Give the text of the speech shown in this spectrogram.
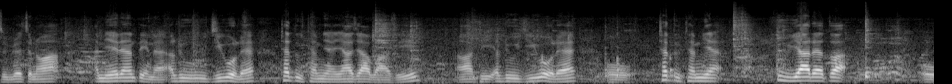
ဆိုပြီးတော့ကျွန်တော်ကအမြဲတမ်းတင်တယ်အလှူကြီးကိုလည်းထက်တူထက်မြတ်ရကြပါစေအာဒီအလှူကြီးကိုလည်းဟိုထက်တူထက်မြတ်လှူရတဲ့အတွက်ဟို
